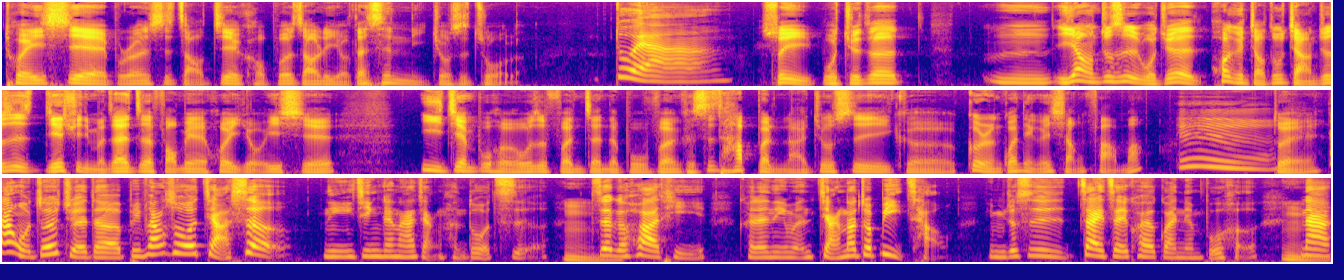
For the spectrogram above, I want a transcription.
推卸，不论是找借口，不是找理由，但是你就是做了。对啊。所以我觉得，嗯，一样就是我觉得换个角度讲，就是也许你们在这方面会有一些意见不合或是纷争的部分，可是他本来就是一个个人观点跟想法吗？嗯，对。但我就会觉得，比方说，假设。你已经跟他讲很多次了，嗯，这个话题可能你们讲到就必吵，你们就是在这一块观念不合。嗯，那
